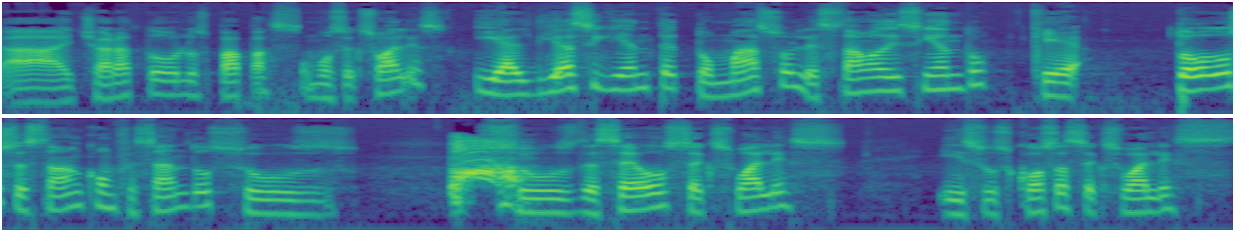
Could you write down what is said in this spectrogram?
a echar a todos los papas homosexuales y al día siguiente Tomaso le estaba diciendo que todos estaban confesando sus, sus deseos sexuales y sus cosas sexuales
